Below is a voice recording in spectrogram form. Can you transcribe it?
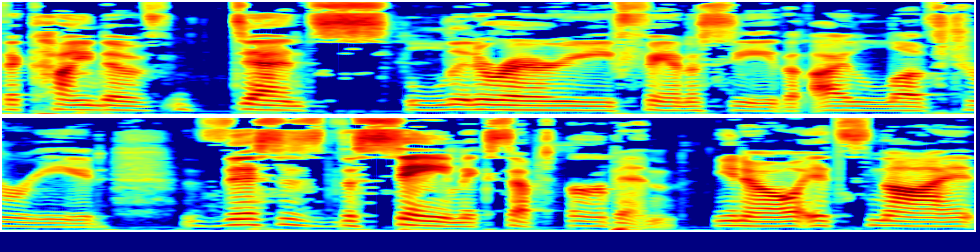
the kind of dense literary fantasy that I love to read. This is the same except urban. You know, it's not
